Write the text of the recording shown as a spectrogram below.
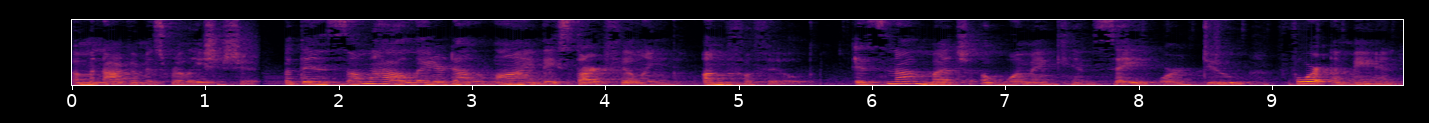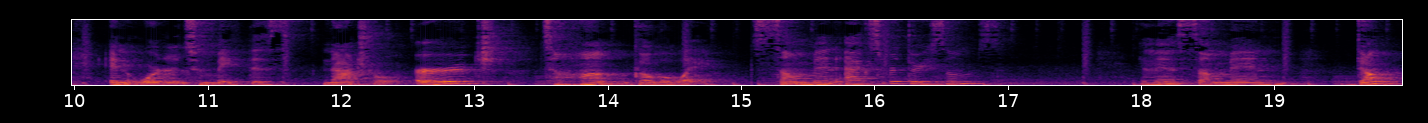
a monogamous relationship. But then somehow later down the line, they start feeling unfulfilled. It's not much a woman can say or do for a man in order to make this natural urge to hunt go away. Some men ask for threesomes, and then some men don't.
